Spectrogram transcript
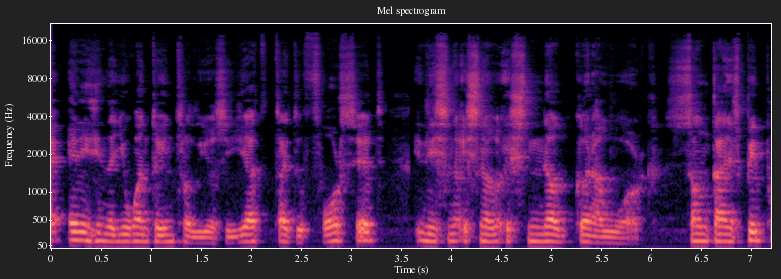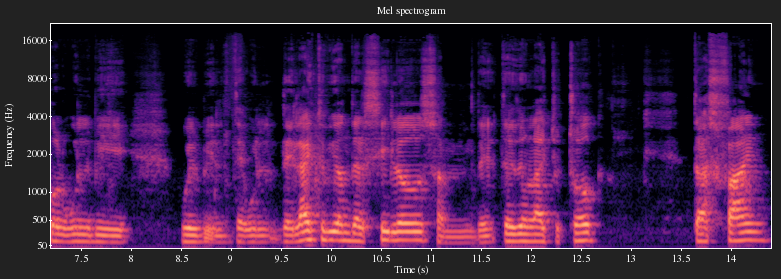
a- anything that you want to introduce. You just try to force it. It is not. It's not. It's not gonna work. Sometimes people will be will be they will they like to be on their silos and they, they don't like to talk. That's fine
